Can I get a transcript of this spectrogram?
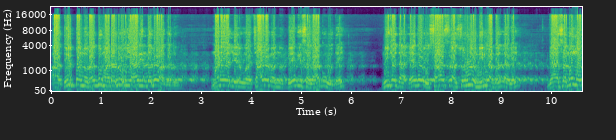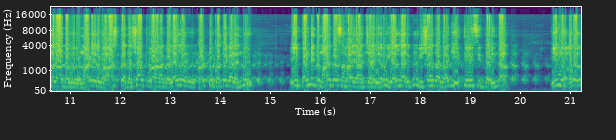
ಆ ತೀರ್ಪನ್ನು ರದ್ದು ಮಾಡಲು ಯಾರಿಂದಲೂ ಆಗದು. ಮನೆಯಲ್ಲಿರುವ ಛಾಯವನ್ನು ಭೇದಿಸಲಾಗುವುದೇ. ನಿಜದ ಎದುರು ಸಹಸ್ರ ಸುಳ್ಳು ನಿಲ್ಲಬಲ್ಲವೇ. ವ್ಯಾಸನು ಮೊದಲಾದವರು ಮಾಡಿರುವ ಅಷ್ಟದಶ ಪುರಾಣಗಳೆಲ್ಲವೂ ಕಟ್ಟು ಕಥೆಗಳೆಂದು ಈ ಪಂಡಿತ ಮಾರ್ಗ ಸಹಾಯಾಚಾರ್ಯರು ಎಲ್ಲರಿಗೂ ವಿಷಾದವಾಗಿ ತಿಳಿಸಿದ್ದರಿಂದ ಇನ್ನು ಅವರು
